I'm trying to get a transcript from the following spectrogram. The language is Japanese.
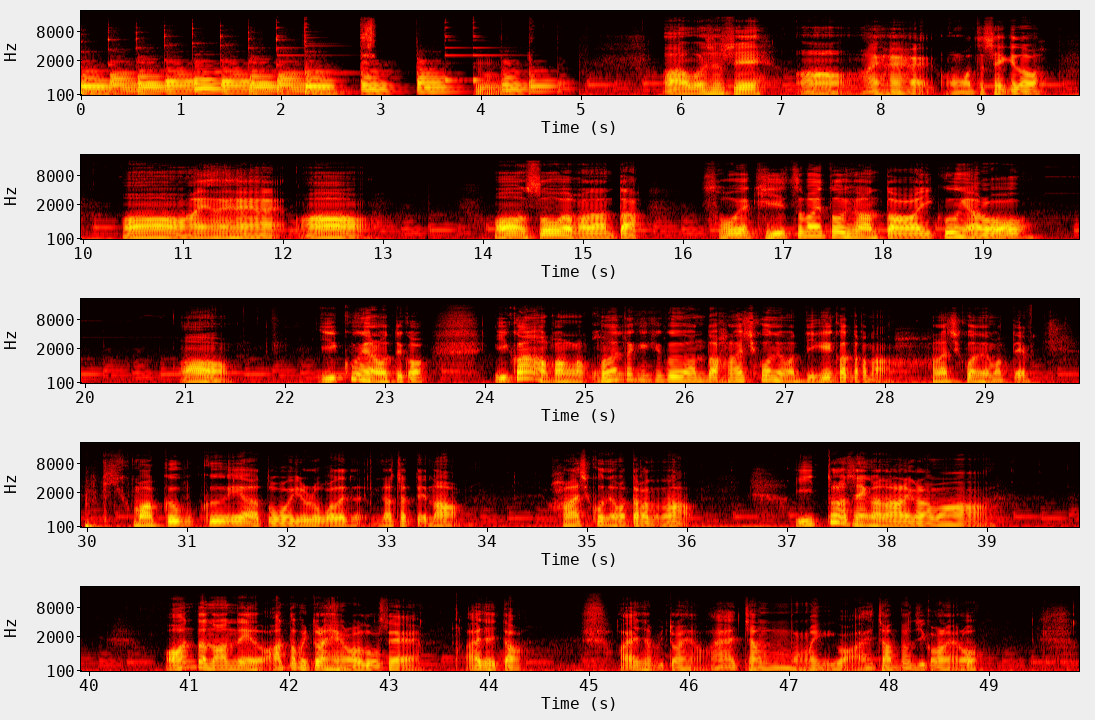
あー、もしもし。あー、はいはいはい。うん私やけど。あー、はいはいはいはい。あー。あー、そうやかな、あんた。そうや、期日前投票あんた行くんやろ？あー。行くんやろってか、行かなあかんが、この間結局あんた話し込んでもらって行けんかったかな？話し込んでもらって。結局 MacBook Air といろいろ話題になっちゃってな。話し込んでもらったからな。言っとらせんがな、あれからまあ。あんたなんで、あんたも言っとらへんやろ、どうせ。あやちゃん言った。あやちゃんも言っとらへんや。あやちゃんもいいわ。あやちゃんとは時間あるやろ。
